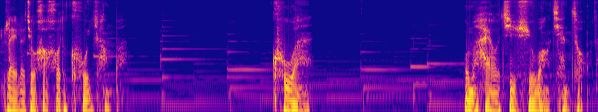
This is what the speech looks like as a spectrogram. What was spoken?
累了就好好的哭一场吧。哭完，我们还要继续往前走呢。”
